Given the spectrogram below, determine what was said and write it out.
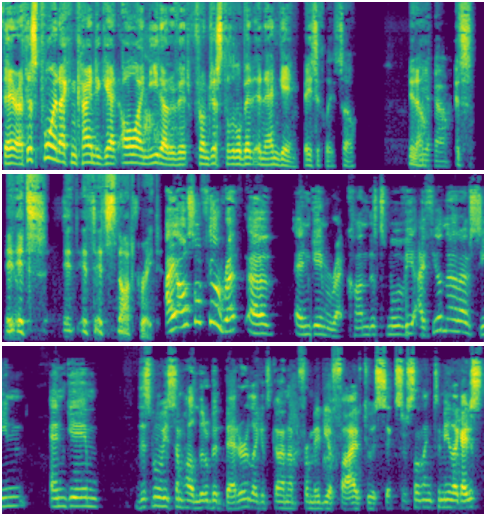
there at this point. I can kind of get all I need out of it from just a little bit in Endgame, basically. So you know, Yeah. it's it, it's it, it's it's not great. I also feel Red, uh, Endgame retconned this movie. I feel now that I've seen Endgame, this movie's somehow a little bit better. Like it's gone up from maybe a five to a six or something to me. Like I just,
